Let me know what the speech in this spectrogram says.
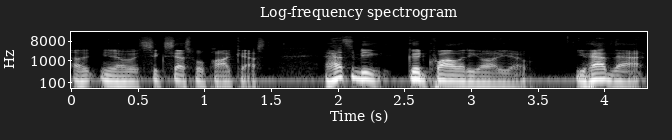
uh, you know, a successful podcast. It has to be good quality audio. You have that.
